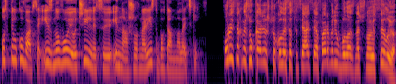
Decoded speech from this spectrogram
Поспілкувався із новою очільницею і наш журналіст Богдан Малецький. Орися Книжук каже, що колись асоціація фермерів була значною силою.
